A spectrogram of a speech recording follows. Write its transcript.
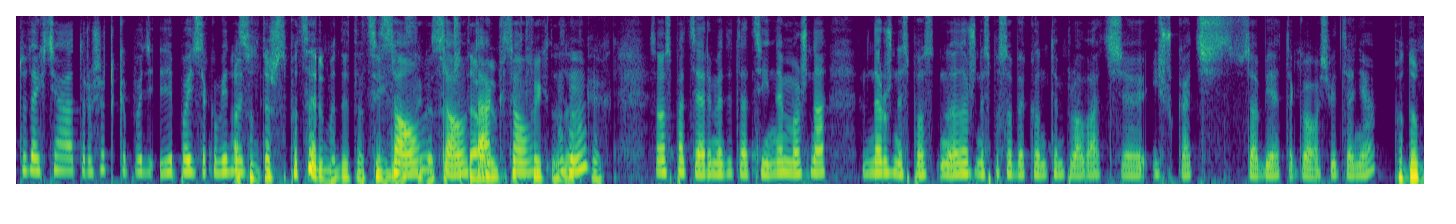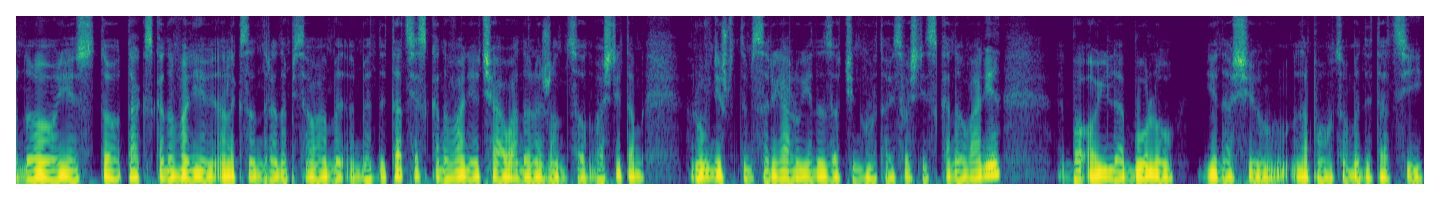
tutaj chciała troszeczkę powiedzieć, taką jedną... A są też spacery medytacyjne są, z tego, co są, czytałem tak, w są, twoich mhm. notatkach. Są spacery medytacyjne, można na różne, na różne sposoby kontemplować e, i szukać sobie tego oświecenia. Podobno jest to, tak, skanowanie, Aleksandra napisała, medytacja skanowania ciała należąco. Właśnie tam również w tym serialu jeden z odcinków to jest właśnie skanowanie, bo o ile bólu nie da się za pomocą medytacji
